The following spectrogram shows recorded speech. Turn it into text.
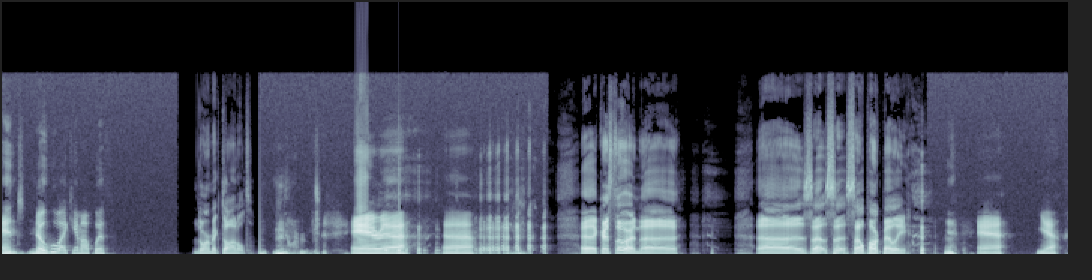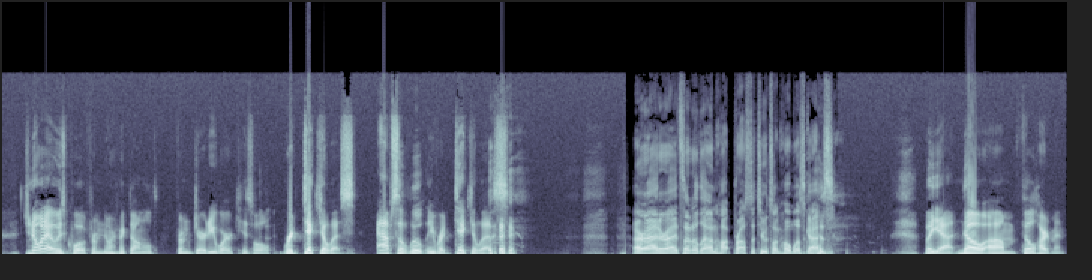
and know who I came up with? Norm Macdonald. Norm. Era. Uh, Uh, Chris Thorne. Uh, uh, sell, sell, sell pork belly. eh, yeah. Do you know what I always quote from Norm Macdonald from Dirty Work? His whole ridiculous, absolutely ridiculous. all right, all right, settle down, hot prostitutes on homeless guys. but yeah, no. Um, Phil Hartman.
